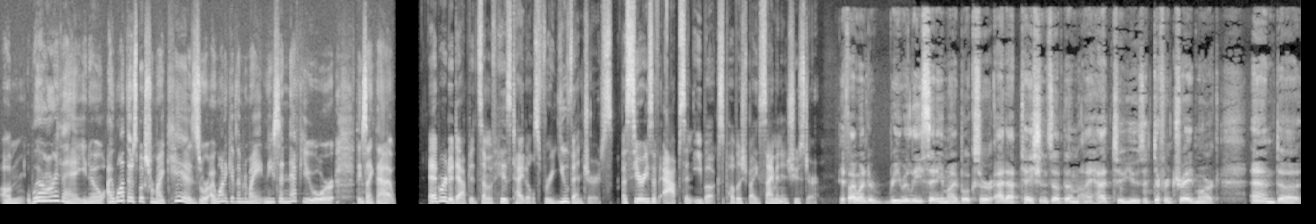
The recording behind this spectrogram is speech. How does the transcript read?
Um, where are they? You know, I want those books for my kids, or I want to give them to my niece and nephew, or things like that." Edward adapted some of his titles for U Ventures, a series of apps and ebooks published by Simon and Schuster. If I wanted to re-release any of my books or adaptations of them, I had to use a different trademark, and uh,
